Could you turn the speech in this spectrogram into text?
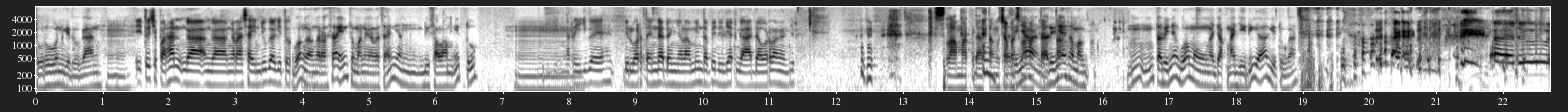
turun gitu kan. Hmm. itu si Farhan nggak nggak ngerasain juga gitu? Gua nggak ngerasain cuman ngerasain yang di salam itu. Hmm. ngeri juga ya di luar tenda dan nyalamin tapi dilihat nggak ada orang anjir Selamat datang ucapan tadinya selamat datang. tadinya sama Mm, tadinya gua mau ngajak ngaji dia gitu kan Aduh.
